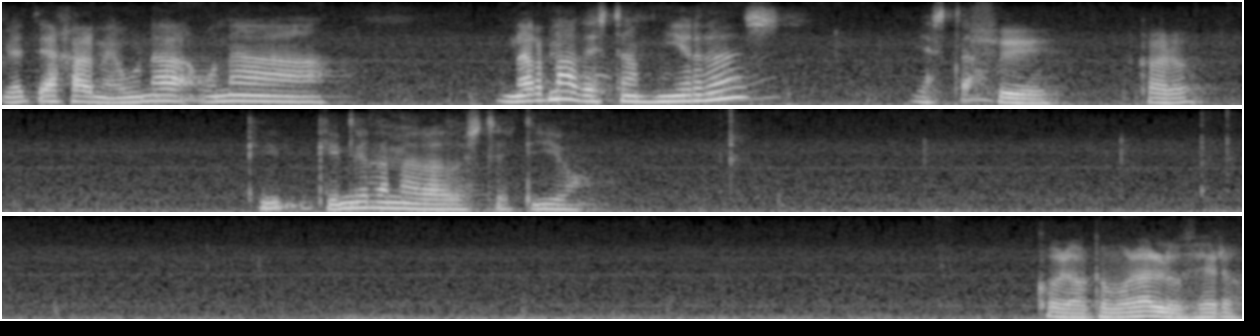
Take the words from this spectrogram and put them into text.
voy a dejarme una, una, un arma de estas mierdas. Ya está. Sí, claro. ¿Qué, qué mierda me ha dado este tío? Con lo que mola el lucero.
